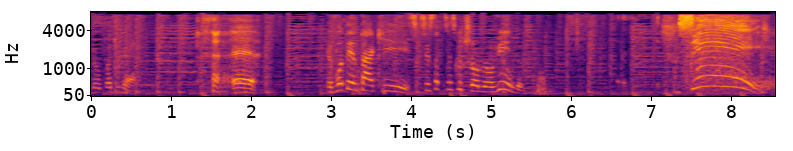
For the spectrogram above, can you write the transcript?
do Podmer. É. Eu vou tentar aqui. Vocês, vocês continuam me ouvindo? Sim!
